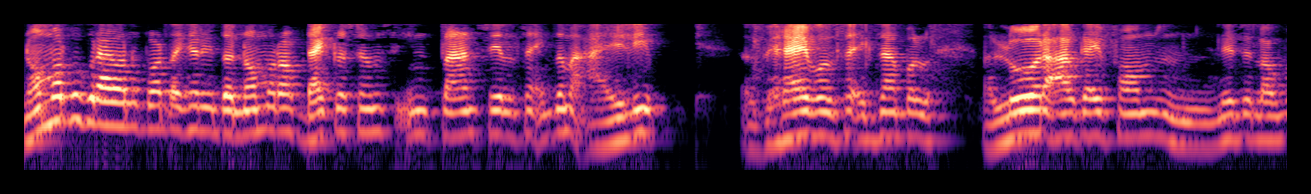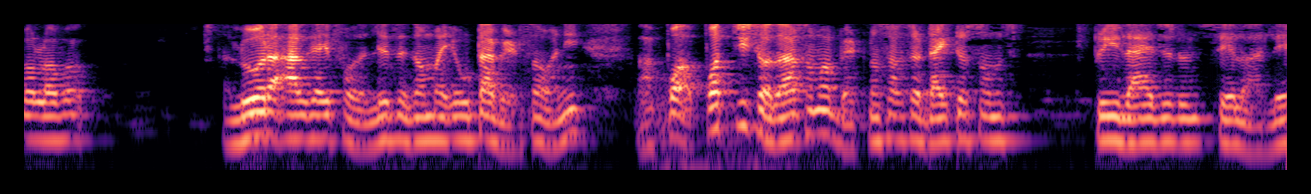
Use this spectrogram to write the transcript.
नम्बरको कुरा गर्नु पर्दाखेरि the number of chromosomes in plant cell चाहिँ एकदम हाइली भेराइबल छ इक्जाम्पल लोवर आल्गाई फर्मले चाहिँ लगभग लगभग लोवर फले चाहिँ जम्मा एउटा भेट्छ भने प पच्चिस हजारसम्म भेट्न सक्छ डाइक्टोसोम्स प्रिलाइजेड सेलहरूले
